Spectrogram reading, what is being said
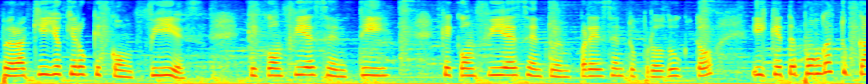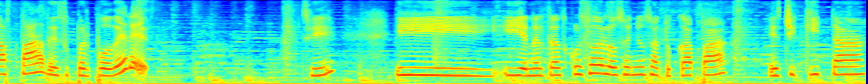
pero aquí yo quiero que confíes, que confíes en ti, que confíes en tu empresa, en tu producto y que te pongas tu capa de superpoderes. ¿Sí? Y, y en el transcurso de los años a tu capa es chiquita,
